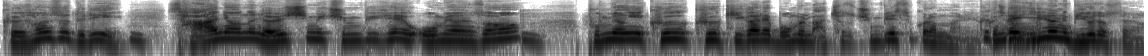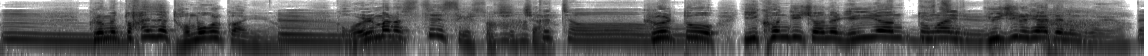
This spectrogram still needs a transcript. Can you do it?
그 선수들이 음. 4년을 열심히 준비해 오면서 음. 분명히 그, 그 기간에 몸을 맞춰서 준비했을 거란 말이에요. 그쵸. 근데 1년이 미뤄졌어요. 음. 그러면 또 한 살 더 먹을 거 아니에요. 음. 얼마나 스트레스겠어, 진짜. 아, 그쵸. 그걸 또 이 컨디션을 1년 동안 유지를. 유지를, 해야 되는 거예요. 네.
